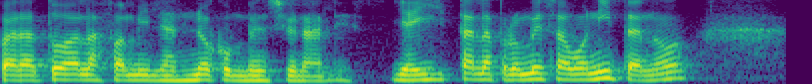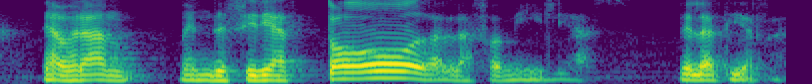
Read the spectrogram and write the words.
para todas las familias no convencionales. Y ahí está la promesa bonita, ¿no? De Abraham, bendeciré a todas las familias de la tierra.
